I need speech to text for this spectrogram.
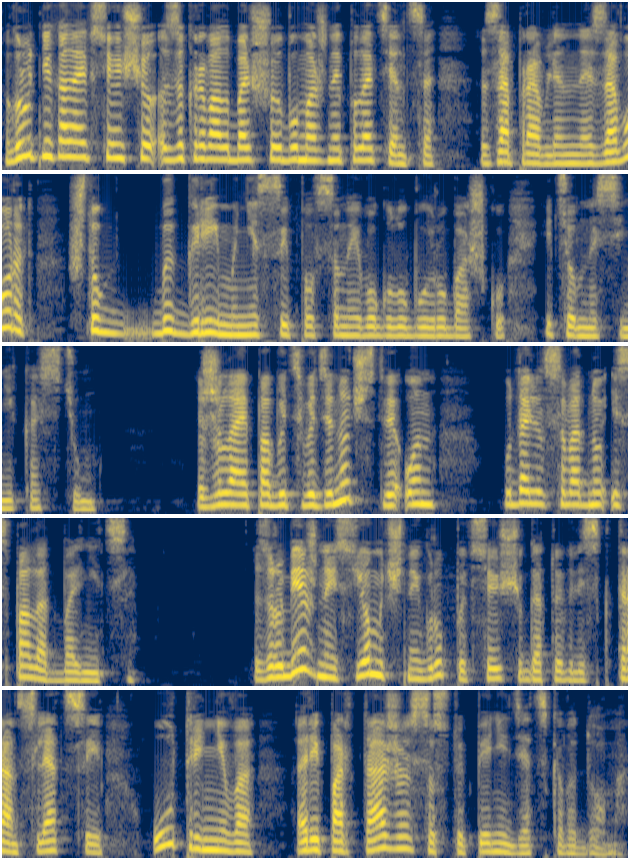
Грудь Николая все еще закрывала большое бумажное полотенце, заправленное за ворот, чтобы грим не сыпался на его голубую рубашку и темно-синий костюм. Желая побыть в одиночестве, он удалился в одну из палат больницы. Зарубежные съемочные группы все еще готовились к трансляции утреннего репортажа со ступени детского дома.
